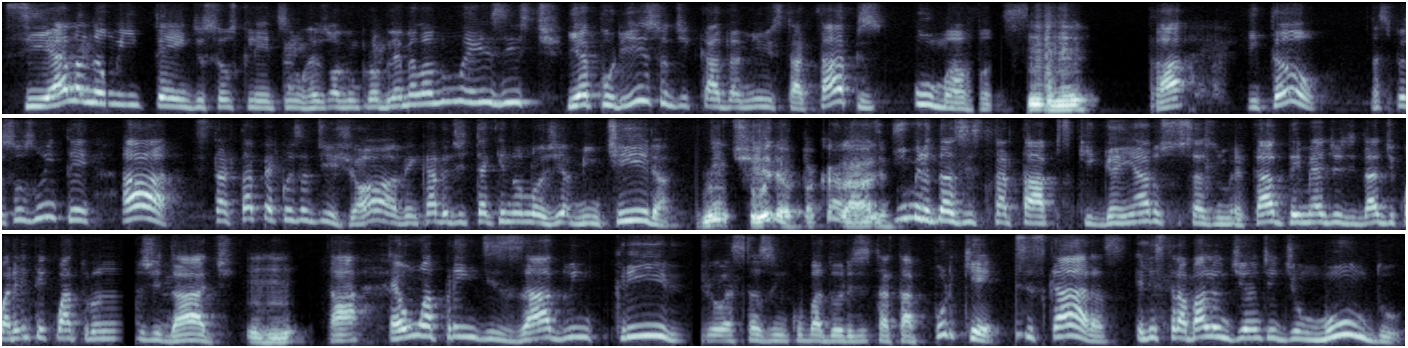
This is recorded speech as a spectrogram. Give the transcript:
Se ela não entende os seus clientes e não resolve um problema, ela não existe. E é por isso de cada mil startups, uma avança. Uhum. Tá? Então, as pessoas não entendem. Ah, startup é coisa de jovem, cara de tecnologia. Mentira. Mentira, pra caralho. O número das startups que ganharam sucesso no mercado tem média de idade de 44 anos de idade. Uhum. Tá? É um aprendizado incrível essas incubadoras de startup. Por quê? Esses caras, eles trabalham diante de um mundo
